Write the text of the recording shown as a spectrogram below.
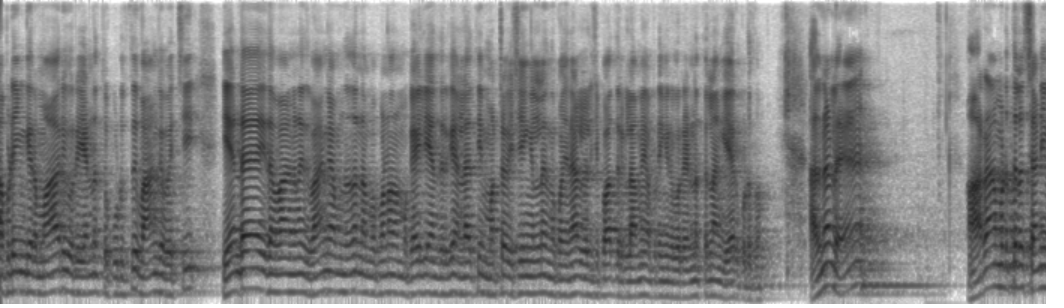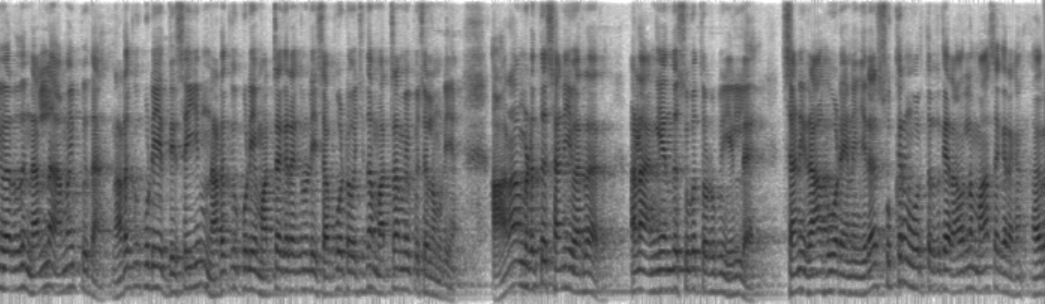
அப்படிங்கிற மாதிரி ஒரு எண்ணத்தை கொடுத்து வாங்க வச்சு ஏன்டா இதை வாங்கணும் இது வாங்காமல் இருந்தால் நம்ம பணம் நம்ம கையிலே இருந்திருக்கேன் எல்லாத்தையும் மற்ற விஷயங்கள்லாம் இன்னும் கொஞ்ச நாள் கழித்து பார்த்துருக்கலாமே அப்படிங்கிற ஒரு எண்ணத்தெல்லாம் அங்கே ஏற்படுத்தும். அதனால் ஆறாம் இடத்துல சனி வர்றது நல்ல அமைப்பு தான். நடக்கக்கூடிய திசையும் நடக்கக்கூடிய மற்ற கிரகங்களுடைய சப்போர்ட்டை வச்சு தான் மற்ற அமைப்பு சொல்ல முடியும். ஆறாம் இடத்துல சனி வர்றாரு. ஆனால் அங்கே எந்த சுப தொடர்பும் இல்லை. சனி ராகுவோட இணைஞ்சிறார். சுக்கரன் ஒருத்தர் இருக்கார். அவரெல்லாம் மாச கிரகம் அவர்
